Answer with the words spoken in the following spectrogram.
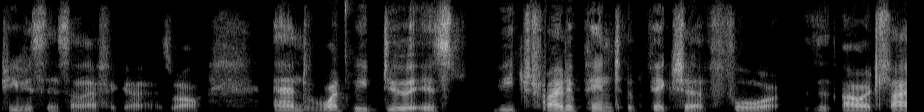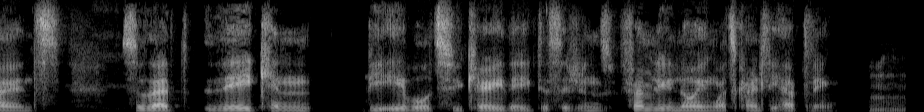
previously in South Africa as well. And what we do is we try to paint a picture for the, our clients so that they can be able to carry their decisions firmly knowing what's currently happening hmm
